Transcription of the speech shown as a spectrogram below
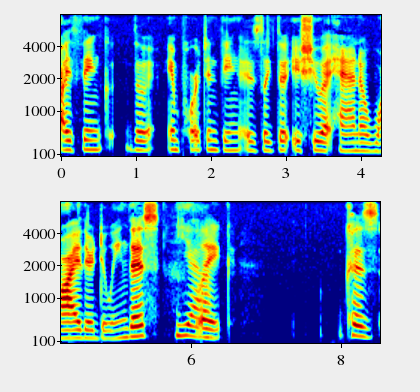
I think the important thing is like the issue at hand of why they're doing this. Yeah. Like cuz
